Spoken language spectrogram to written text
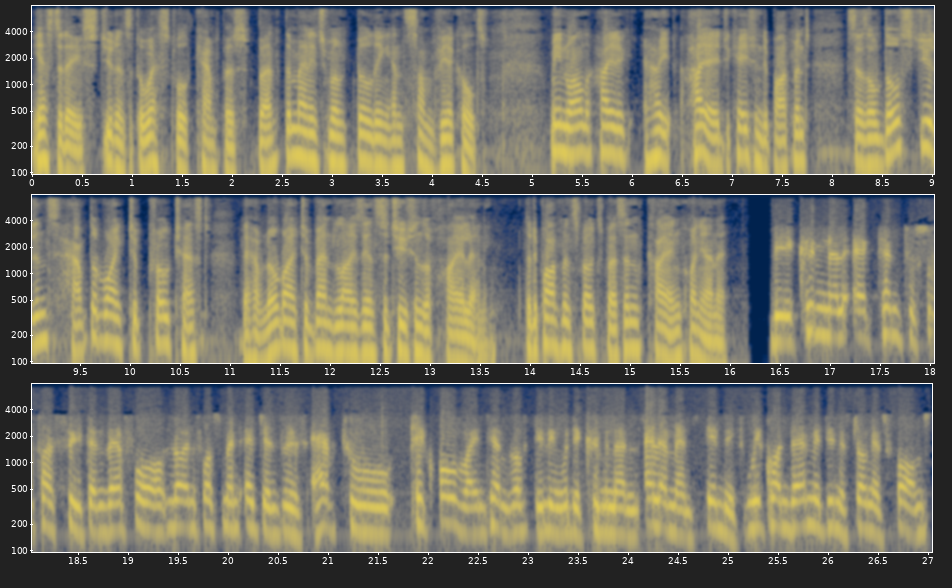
Yesterday, students at the Westville campus burnt the management building and some vehicles. Meanwhile, the higher, higher, Education Department says although students have the right to protest, they have no right to vandalize institutions of higher learning. The department spokesperson, Khaya Nkwanyana the Criminal Act tend to supersede and therefore law enforcement agencies have to take over in terms of dealing with the criminal elements in it. We condemn it in the strongest forms,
